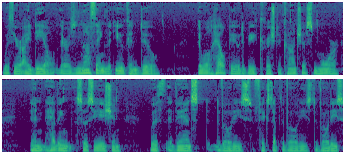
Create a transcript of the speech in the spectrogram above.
with your ideal. There is nothing that you can do that will help you to be Krishna conscious more than having association with advanced devotees, fixed up devotees, devotees.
